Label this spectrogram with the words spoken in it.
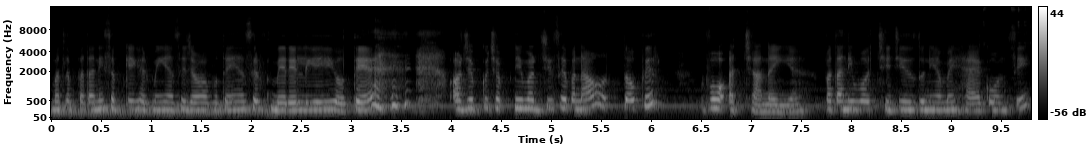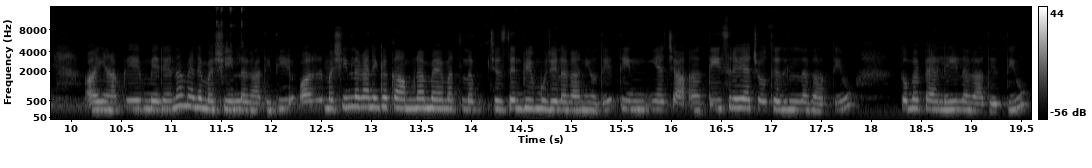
मतलब पता नहीं, सबके घर में ही ऐसे जवाब होते हैं या सिर्फ़ मेरे लिए ही होते हैं। और जब कुछ अपनी मर्ज़ी से बनाओ तो फिर वो अच्छा नहीं है। पता नहीं वो अच्छी चीज़ दुनिया में है कौन सी। और यहाँ पे मेरे ना, मैंने मशीन लगा दी थी और मशीन लगाने का काम ना मैं मतलब जिस दिन भी मुझे लगानी होती है, तीन या चार, तीसरे या चौथे दिन लगाती हूँ तो मैं पहले ही लगा देती हूँ।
